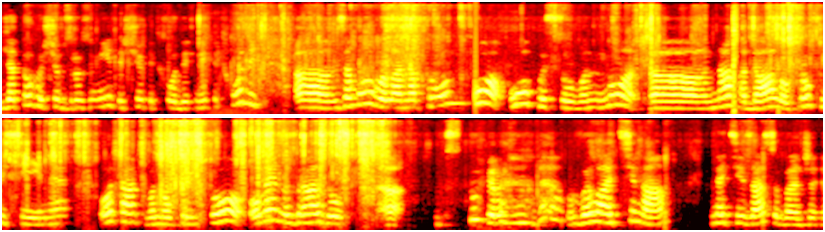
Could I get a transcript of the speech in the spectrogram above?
для того, щоб зрозуміти, що підходить, не підходить, е, замовила на фронт по опису. Воно е, нагадало професійне. Отак воно прийшло. Олену зразу в ступір ввела ціна на ці засоби, адже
